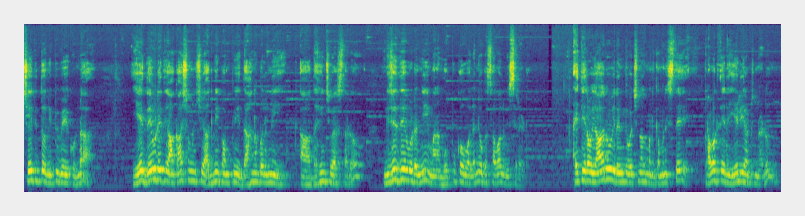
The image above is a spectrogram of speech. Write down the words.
చేతితో నిప్పివేయకుండా ఏ దేవుడైతే ఆకాశం నుంచి అగ్ని పంపి దహన బలిని దహించి వేస్తాడో నిజదేవుడని మనం ఒప్పుకోవాలని ఒక సవాల్ విసిరాడు. అయితే ఇరవై ఆరు ఇరవై ఎనిమిది వచనాలు మనం గమనిస్తే ప్రవక్త అయిన ఏలి అంటున్నాడు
